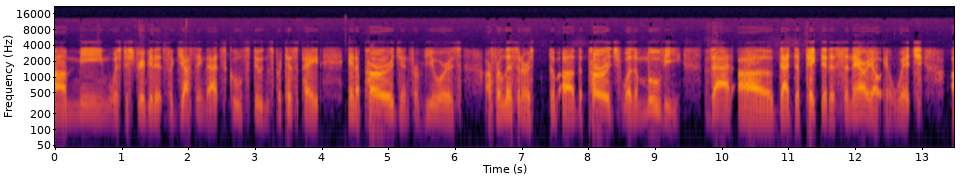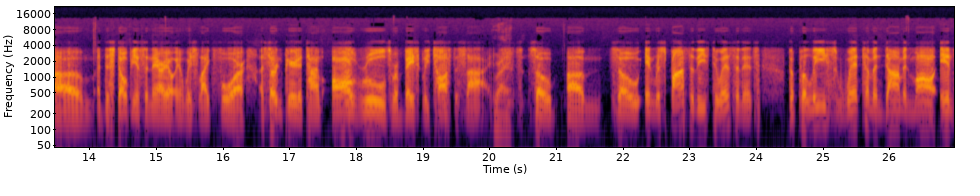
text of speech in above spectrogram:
uh, meme was distributed suggesting that school students participate in a purge, and for viewers or for listeners, the uh, the purge was a movie that uh, that depicted a scenario in which um, a dystopian scenario in which, like, for a certain period of time, all rules were basically tossed aside. Right. So, um, so in response to these two incidents, the police went to Mondawmin Mall in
